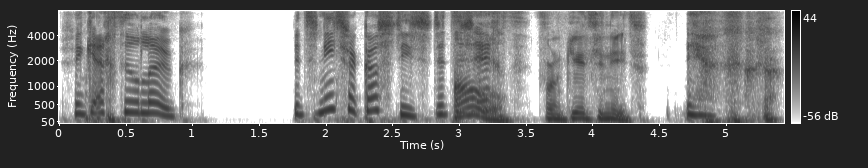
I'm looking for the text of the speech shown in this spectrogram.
Vind ik echt heel leuk. Dit is niet sarcastisch. Dit is oh, echt. voor een keertje niet. Ja.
